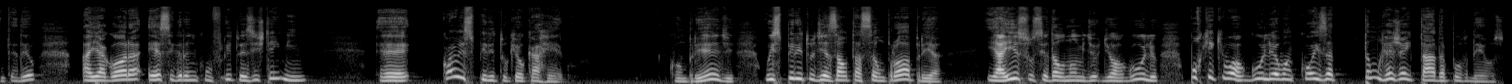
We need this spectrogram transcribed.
Entendeu? Aí agora esse grande conflito existe em mim. É, qual é o espírito que eu carrego? Compreende? O espírito de exaltação própria, e a isso se dá o nome de, de orgulho. Por que, que o orgulho é uma coisa tão rejeitada por Deus?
